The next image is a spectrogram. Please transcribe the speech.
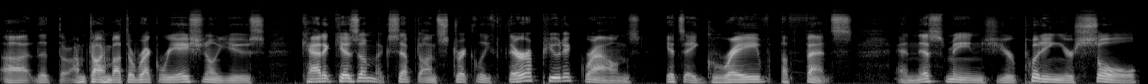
Uh, that the, I'm talking about the recreational use. Catechism, except on strictly therapeutic grounds, it's a grave offense. and this means you're putting your soul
